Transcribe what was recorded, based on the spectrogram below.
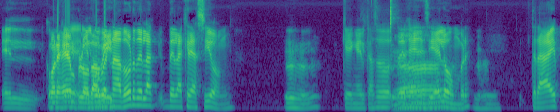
El, Por ejemplo, el gobernador de la, de la creación, que en el caso de ah, Génesis el hombre, trae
